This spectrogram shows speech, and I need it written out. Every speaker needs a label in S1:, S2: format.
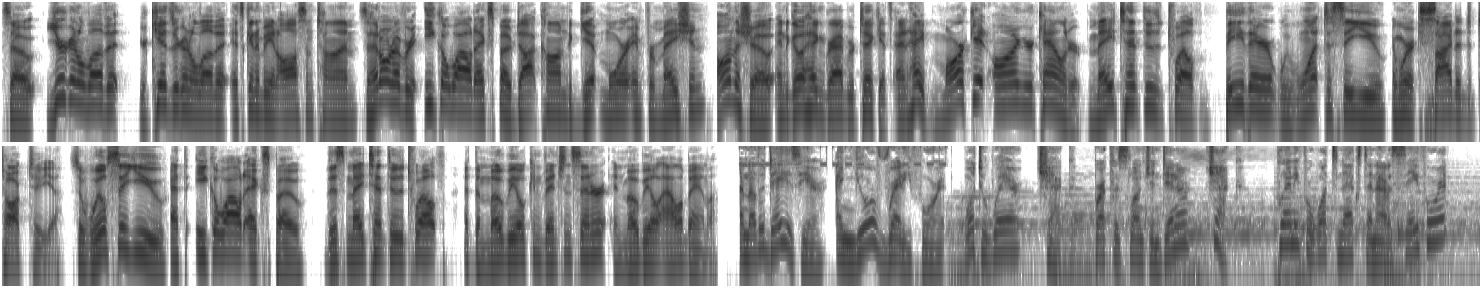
S1: So you're going to love it. Your kids are going to love it. It's going to be an awesome time. So head on over to ecowildexpo.com to get more information on the show and to go ahead and grab your tickets. And hey, mark it on your calendar. May 10th through the 12th. Be there. We want to see you and we're excited to talk to you. So we'll see you at the Eco Wild Expo this May 10th through the 12th at the Mobile Convention Center in Mobile, Alabama.
S2: Another day is here, and you're ready for it. What to wear? Check. Breakfast, lunch, and dinner? Check. Planning for what's next and how to save for it?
